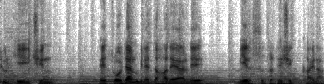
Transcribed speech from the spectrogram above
Türkiye için petrolden bile daha değerli bir stratejik kaynak.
